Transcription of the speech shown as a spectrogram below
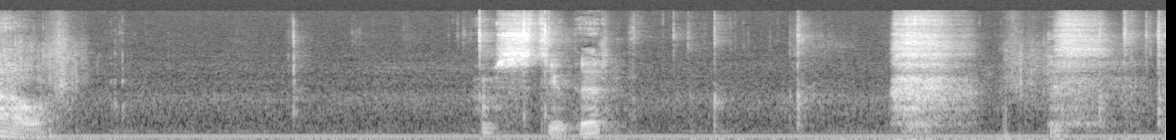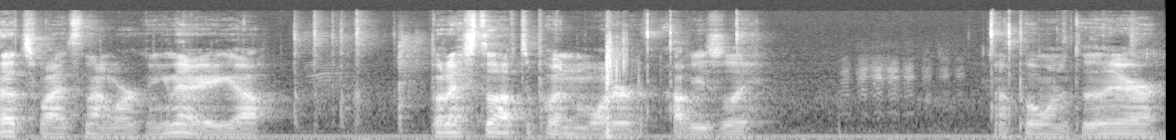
Oh. I'm stupid. That's why it's not working. There you go. But I still have to put in water, obviously. I'll put one into there.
